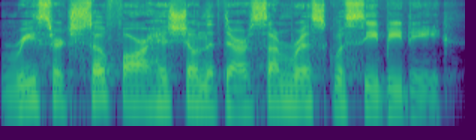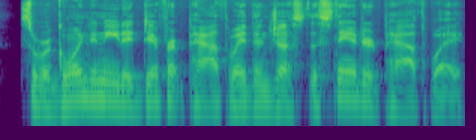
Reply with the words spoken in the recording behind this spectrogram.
Research so far has shown that there are some risks with CBD, so we're going to need a different pathway than just the standard pathway.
